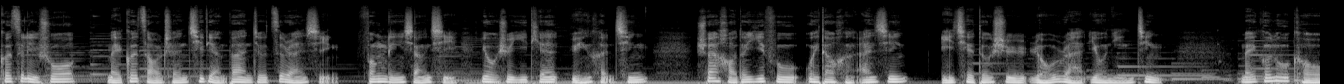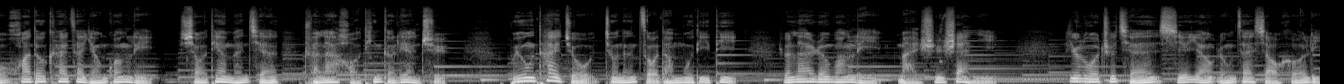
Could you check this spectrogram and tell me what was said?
歌词里说：“每个早晨七点半就自然醒，风铃响起，又是一天，云很轻，晒好的衣服味道很安心，一切都是柔软又宁静。每个路口花都开在阳光里，小店门前传来好听的恋曲，不用太久就能走到目的地，人来人往里满是善意。日落之前，斜阳融在小河里，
